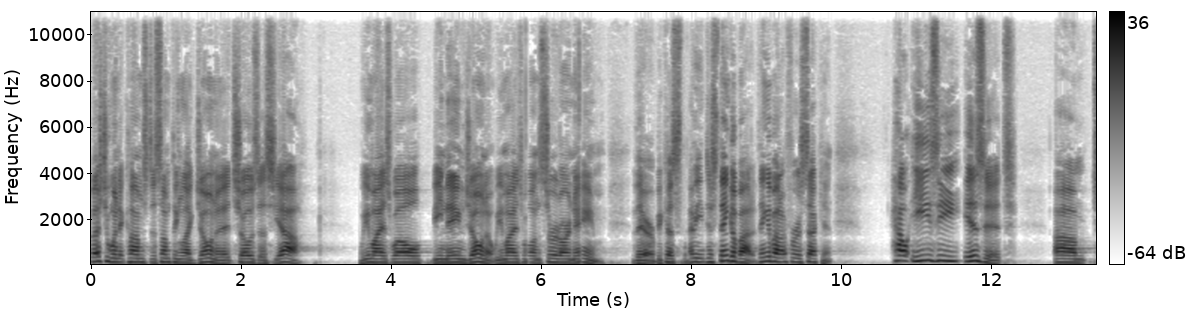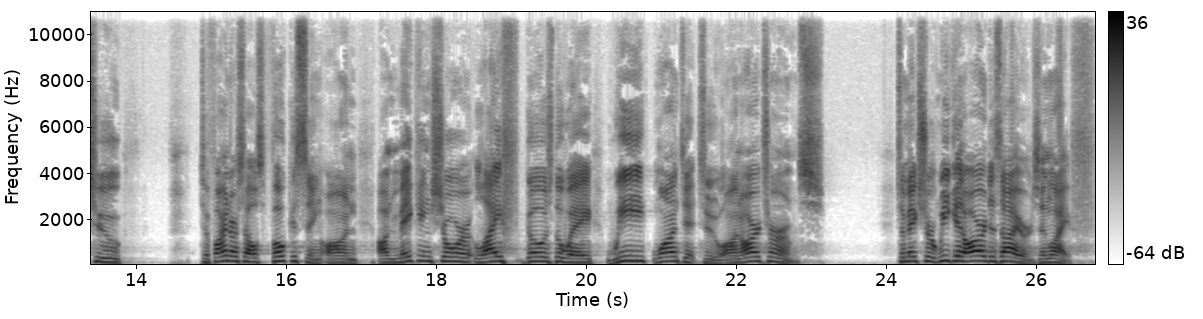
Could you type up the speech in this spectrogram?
Especially when it comes to something like Jonah, it shows us, yeah, we might as well be named Jonah. We might as well insert our name there. Because, I mean, just think about it. Think about it for a second how easy is it um, to to find ourselves focusing on, on making sure life goes the way we want it to, on our terms, to make sure we get our desires in life,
